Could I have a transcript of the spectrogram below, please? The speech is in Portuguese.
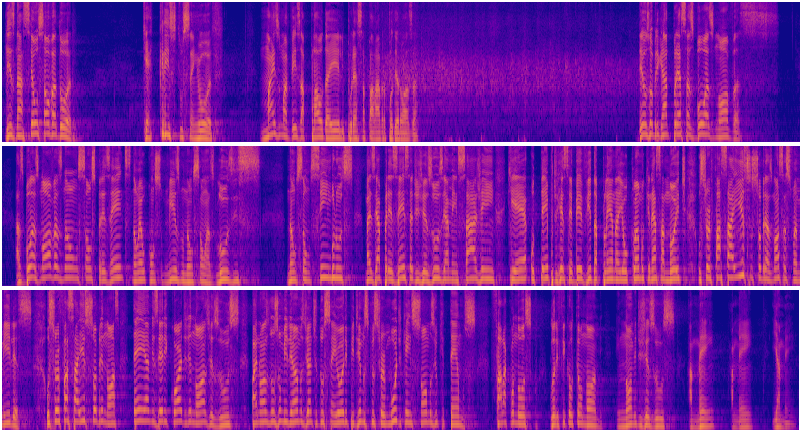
lhes nasceu o Salvador, que é Cristo Senhor. Mais uma vez, aplauda Ele por essa palavra poderosa. Deus, obrigado por essas boas novas. As boas novas não são os presentes, não é o consumismo, não são as luzes, não são símbolos, mas é a presença de Jesus e a mensagem que é o tempo de receber vida plena. E eu clamo que nessa noite o Senhor faça isso sobre as nossas famílias, o Senhor faça isso sobre nós. Tenha misericórdia de nós, Jesus. Pai, nós nos humilhamos diante do Senhor e pedimos que o Senhor mude quem somos e o que temos. Fala conosco, glorifica o teu nome, em nome de Jesus. Amém, amém e amém.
